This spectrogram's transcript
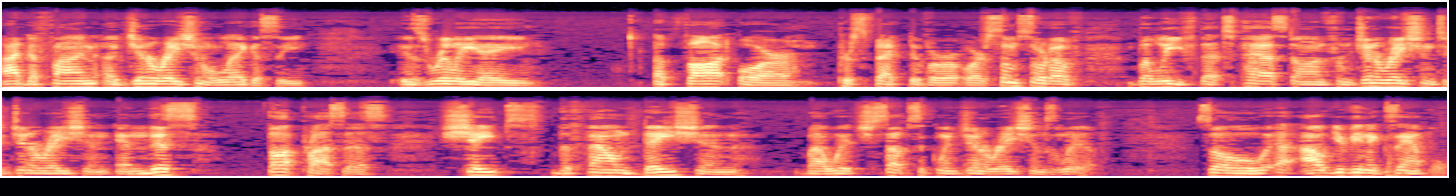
I define a generational legacy is really a, a thought or perspective or, or some sort of belief that's passed on from generation to generation. And this thought process shapes the foundation by which subsequent generations live. So I'll give you an example.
